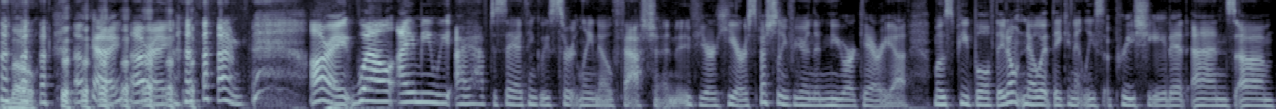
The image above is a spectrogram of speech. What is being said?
no. okay. All right. All right. Well, I mean, we I have to say I think we certainly know fashion if you're here, especially if you're in the New York area. Most people, if they don't know it, they can at least appreciate it. And um,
